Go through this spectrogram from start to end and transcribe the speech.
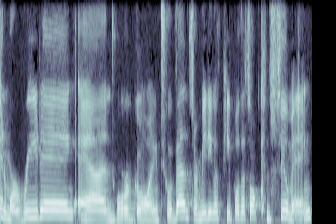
and we're reading and we're going to events or meeting with people. That's all consuming.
